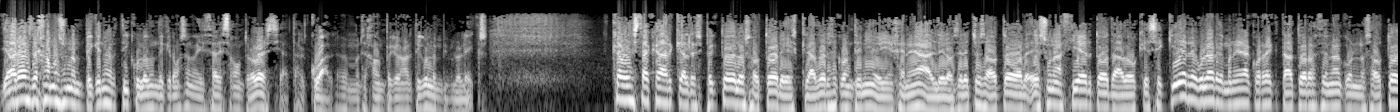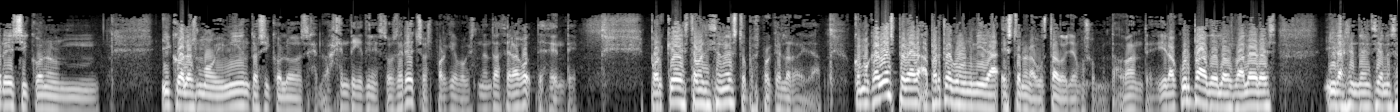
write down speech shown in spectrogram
Y ahora os dejamos un pequeño artículo donde queremos analizar esta controversia, tal cual. Hemos dejado un pequeño artículo en Bibliolex. Cabe destacar que al respecto de los autores, creadores de contenido y en general de los derechos de autor es un acierto dado que se quiere regular de manera correcta todo relacionado con los autores y con mm, y con los movimientos y con los, la gente que tiene estos derechos. ¿Por qué? Porque se intenta hacer algo decente. ¿Por qué estamos diciendo esto? Pues porque es la realidad. Como cabía esperar, aparte de la comunidad, esto no le ha gustado, ya hemos comentado antes. Y la culpa de los valores y las intenciones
